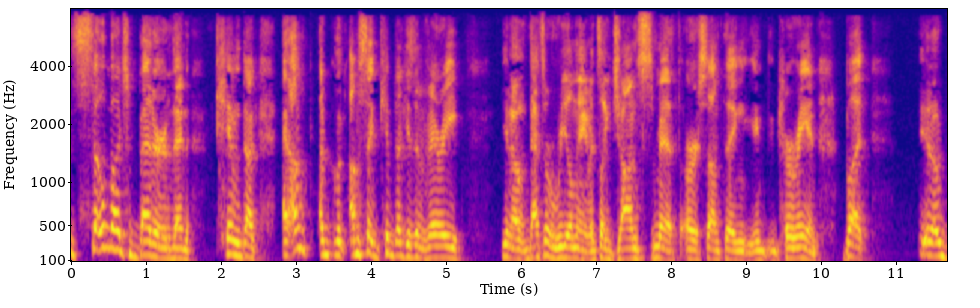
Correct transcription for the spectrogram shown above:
so much better than Kim Duk. And I'm, I'm look, I'm saying Kim Duk is a very, you know, that's a real name. It's like John Smith or something in Korean. But you know,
